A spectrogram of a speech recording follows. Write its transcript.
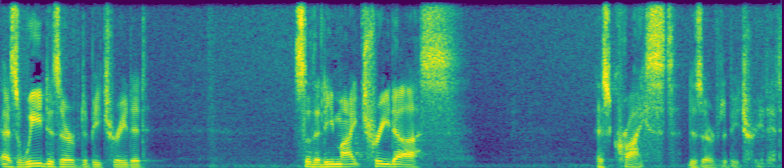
as we deserve to be treated so that he might treat us as Christ deserved to be treated.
